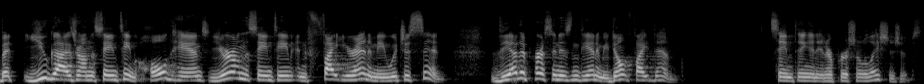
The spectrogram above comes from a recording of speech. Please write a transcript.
But you guys are on the same team. Hold hands, you're on the same team, and fight your enemy, which is sin. The other person isn't the enemy. Don't fight them. Same thing in interpersonal relationships.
